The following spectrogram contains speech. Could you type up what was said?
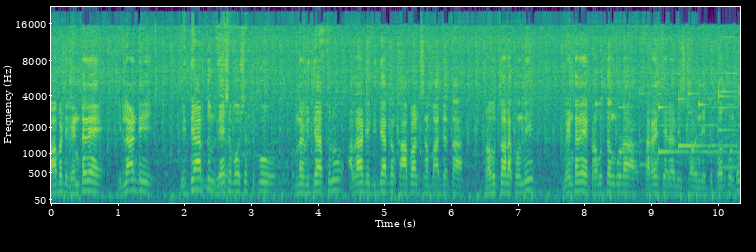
కాబట్టి వెంటనే ఇలాంటి విద్యార్థులు దేశ భవిష్యత్తుకు ఉన్న విద్యార్థులు అలాంటి విద్యార్థులను కాపాడాల్సిన బాధ్యత ప్రభుత్వాలకు ఉంది. వెంటనే ప్రభుత్వం కూడా సరైన చర్యలు తీసుకోవాలని చెప్పి కోరుకుంటూ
